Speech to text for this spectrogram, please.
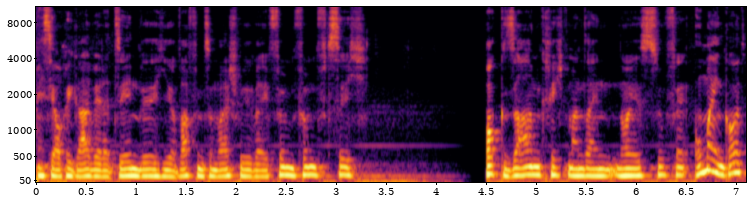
ist ja auch egal, wer das sehen will. Hier Waffen zum Beispiel bei 55. Bocksamen kriegt man sein neues Zufall. Oh mein Gott,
